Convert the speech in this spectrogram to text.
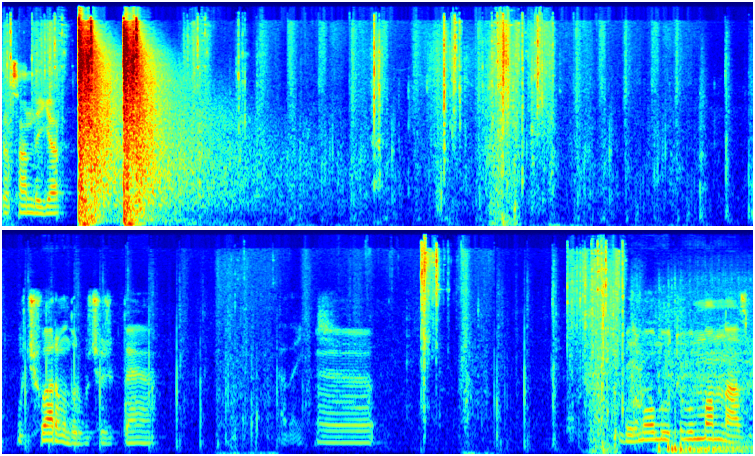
Kanka sen de gel. Uç var mıdır bu çocukta ya? Ee, benim o loot'u bulmam lazım.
